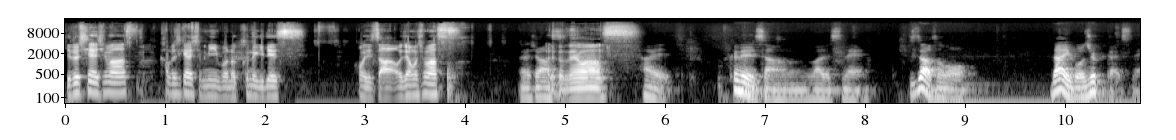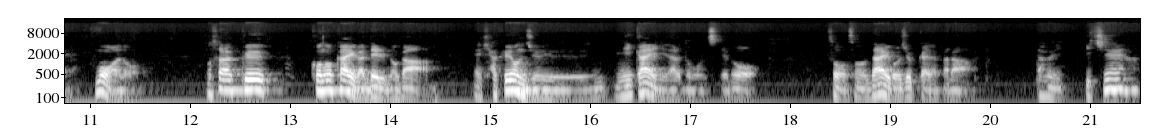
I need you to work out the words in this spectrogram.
よろしくお願いします。株式会社ミーボのくぬぎです。本日はお邪魔します。お願いしますありがとう。ございます。はい。くねじさんはですね、実はその、第50回ですね。もうあの、おそらくこの回が出るのが、え142回になると思うんですけど、そう、その第50回だから、多分1年、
